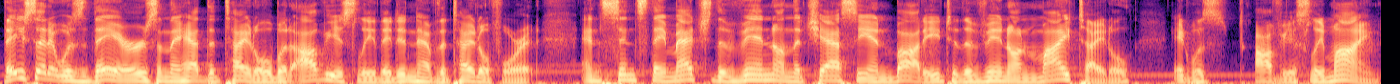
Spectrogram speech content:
They said it was theirs and they had the title, but obviously they didn't have the title for it, and since they matched the VIN on the chassis and body to the VIN on my title, it was obviously mine.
